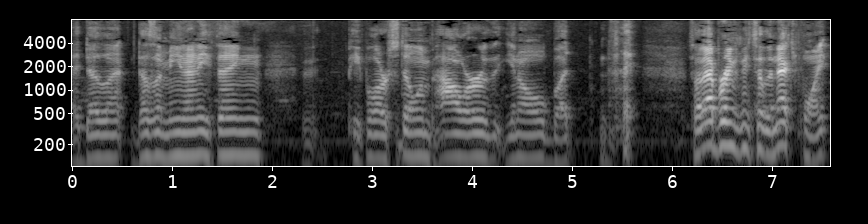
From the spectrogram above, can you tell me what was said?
it doesn't doesn't mean anything. People are still in power, you know. But so that brings me to the next point.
